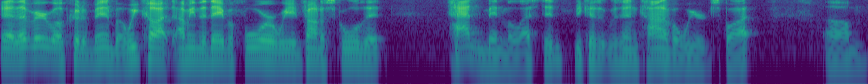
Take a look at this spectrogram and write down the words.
Yeah, that very well could have been. But we caught, I mean, the day before we had found a school that hadn't been molested because it was in kind of a weird spot. Um,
